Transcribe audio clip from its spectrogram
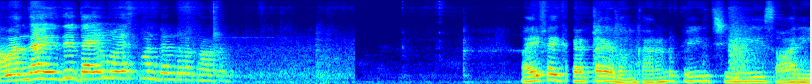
அவன் தான் இது டைம் வேஸ்ட் பண்ணிட்டுருக்கான் வைஃபை கட் ஆகிடும் கரண்ட் போயிடுச்சு. சாரி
